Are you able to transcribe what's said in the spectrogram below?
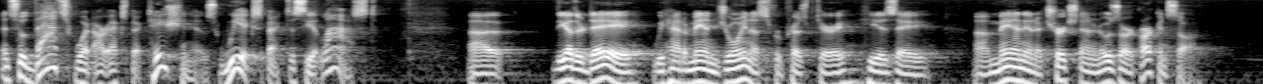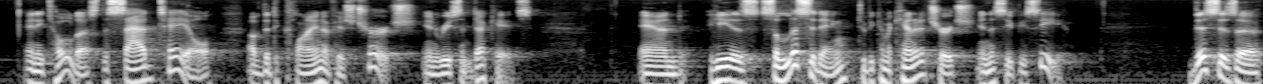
And so that's what our expectation is. We expect to see it last. Uh, the other day, we had a man join us for Presbytery. He is a, a man in a church down in Ozark, Arkansas. And he told us the sad tale of the decline of his church in recent decades. And he is soliciting to become a candidate church in the CPC. This is a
